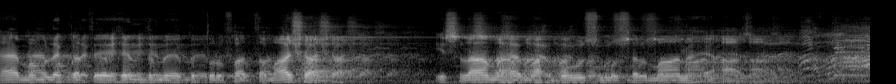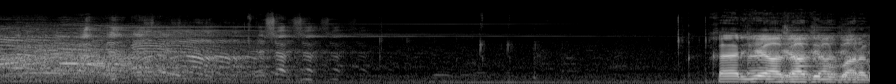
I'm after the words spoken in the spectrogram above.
ہے مملکت ہند میں ایک طرفہ تماشا۔ اسلام ہے محبوس، مسلمان ہے آزاد۔ خیر یہ آزادی مبارک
